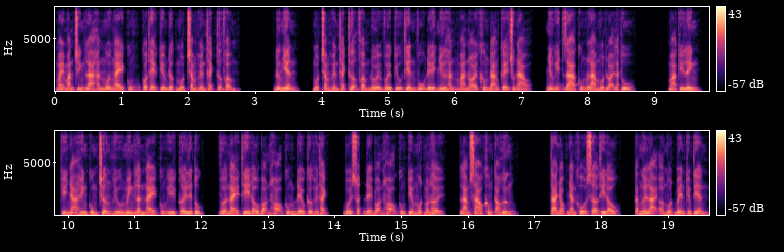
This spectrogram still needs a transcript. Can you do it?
may mắn chính là hắn mỗi ngày cũng có thể kiếm được một trăm huyền thạch thượng phẩm. Đương nhiên một trăm huyền thạch thượng phẩm đối với cựu thiên vũ đế như hắn mà nói không đáng kể chút nào nhưng ít ra cũng là một loại lạc thú. Mà kỳ linh kỳ nhã hinh cùng trương hữu minh lần này cũng ý cười liên tục vừa nãy thi đấu bọn họ cũng đều cược huyền thạch bồi xuất để bọn họ cũng kiếm một món hời làm sao không cao hứng? Ta nhọc nhằn khổ sở thi đấu, các ngươi lại ở một bên kiếm tiền,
